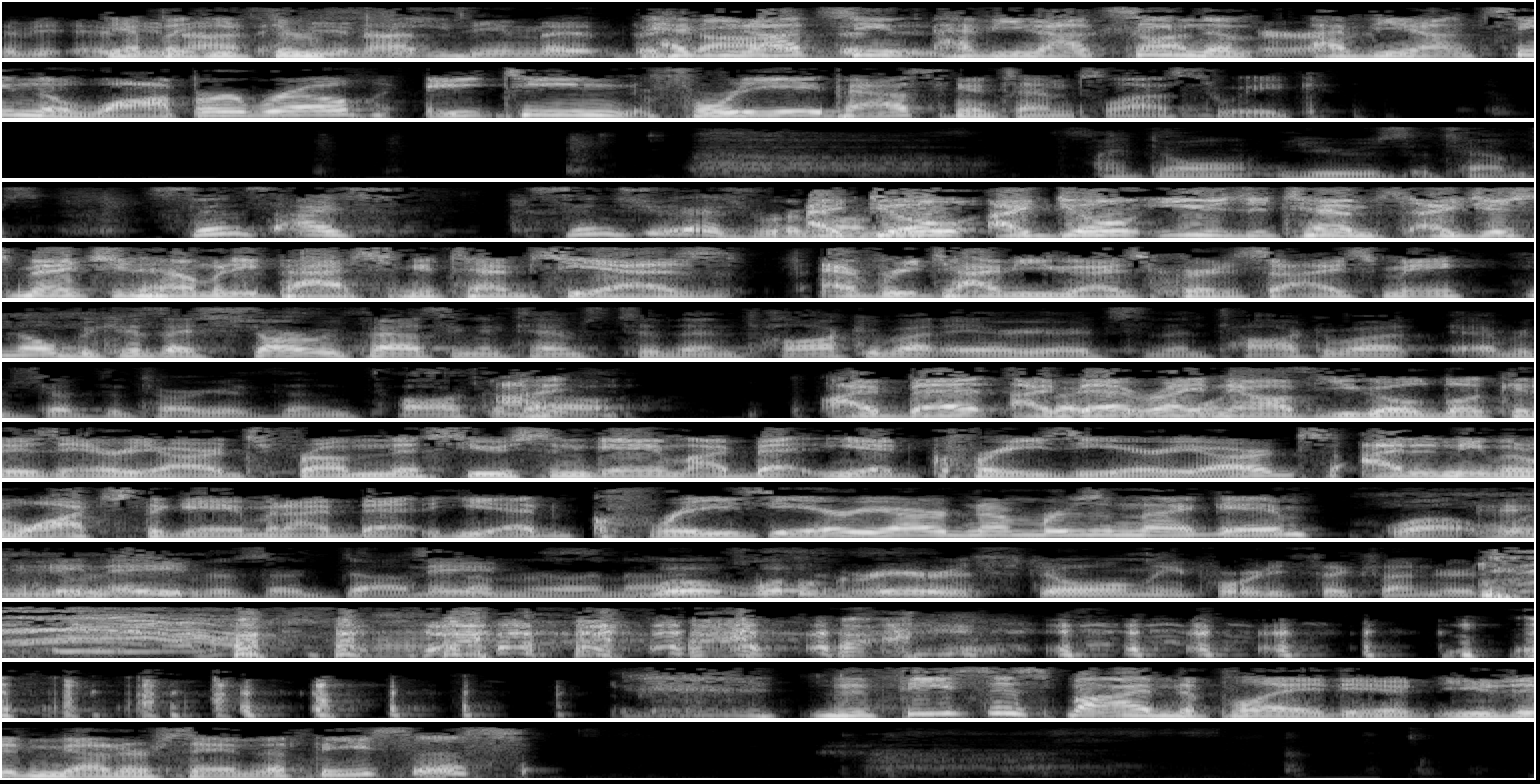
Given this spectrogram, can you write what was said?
Have you, have Yeah, you but he not, threw- have you not seen the, the have you God not seen, have you not seen the, Barrett? have you not seen the WOPR, bro? 18, 48 passing attempts last week. I don't use attempts since I since you guys. I don't, I don't use attempts. I just mentioned how many passing attempts he has every time you guys criticize me. No, because I start with passing attempts to then talk about air yards, to then talk about average depth of target, then talk about. I bet, I bet Expected right now if you go look at his air yards from this Houston game, I bet he had crazy air yards. I didn't even watch the game and I bet he had crazy air yard numbers in that game. well, Hey- when hey, your Nate, receivers are dust, Nate, I'm really not. Will. Will Grier is still only 4,600. the thesis behind the play, dude, you didn't understand the thesis?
